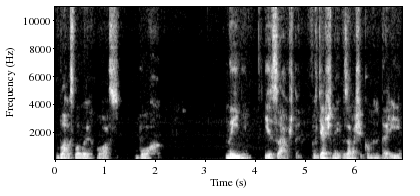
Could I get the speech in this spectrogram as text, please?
благослови вас Бог нині і завжди. Вдячний за ваші коментарі,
